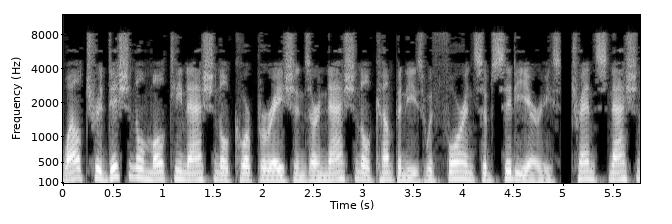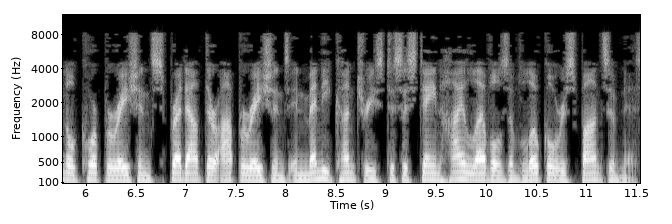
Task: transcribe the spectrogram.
While traditional multinational corporations are national companies with foreign subsidiaries, transnational corporations spread out their operations in many countries to sustain high levels of local responsiveness.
